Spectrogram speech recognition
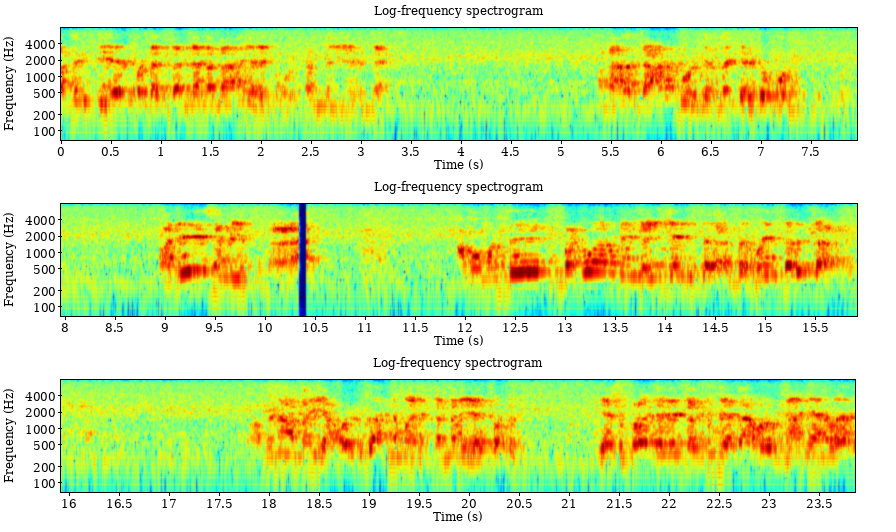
அதுக்கு ஏற்பட்ட தண்டனை தான் எனக்கு ஒரு கண்ணில் இருந்தேன் அதனால தானம் கொடுக்கறத கெடுக்க போடும் அதே சமயத்தில் அவன் வந்து பகவானுடைய கைங்கரித்த போய் தடுத்தார். அதனால்தான் அவருக்கும் அந்த மாதிரி தண்டனை ஏற்பட்டது. ஏன் சுக்கராச்சாரியர் தடுக்க முடியாதா? அவர் ஒரு ஞானியானவர்.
